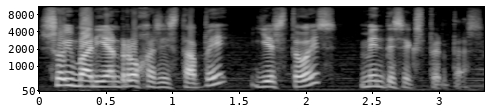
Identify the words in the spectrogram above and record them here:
Soy Marian Rojas Estape y esto es Mentes Expertas.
